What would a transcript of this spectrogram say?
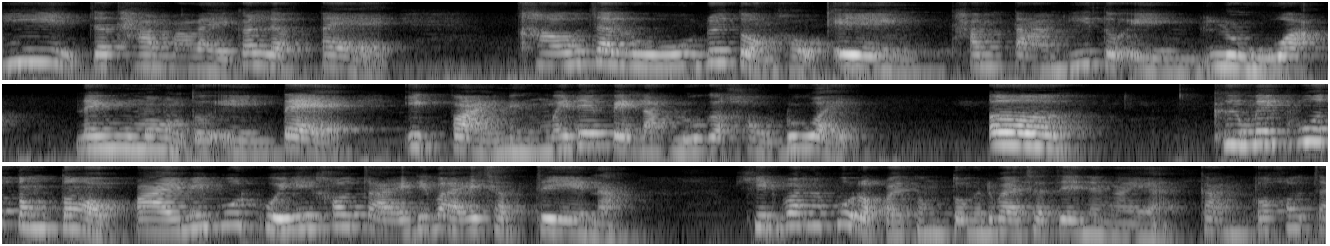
ที่จะทำอะไรก็แล้วแต่เขาจะรู้ด้วยตัวของเขาเองทำตามที่ตัวเองรู้อะในมุมมองของตัวเอง แต่อีกฝ่ายหนึ่งไม่ได้ไปรับรู้กับเขาด้วย เออ คือไม่พูดตรงๆออกไป ไม่พูดคุยให้เข้าใจอธิบายให้ชัดเจนอะคิดว่าถ้าพูดออกไปตรงๆอธิบายชัดเจนยังไงอะกันก็เข้าใจ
